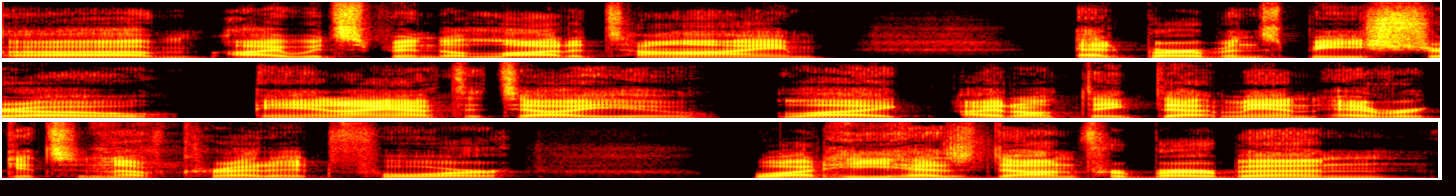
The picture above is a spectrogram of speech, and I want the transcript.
Yeah. Um, I would spend a lot of time at Bourbon's Bistro, and I have to tell you, like, I don't think that man ever gets enough credit for what he has done for bourbon,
